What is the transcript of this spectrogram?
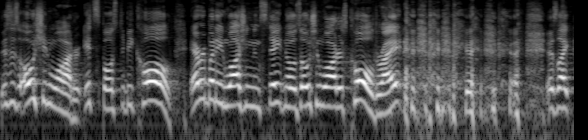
this is ocean water. It's supposed to be cold. Everybody in Washington State knows ocean water is cold, right? it's like,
